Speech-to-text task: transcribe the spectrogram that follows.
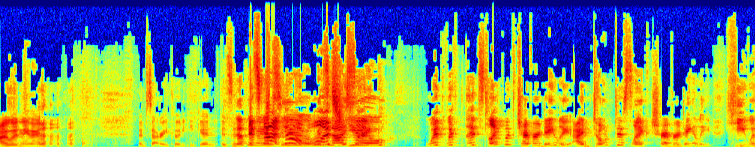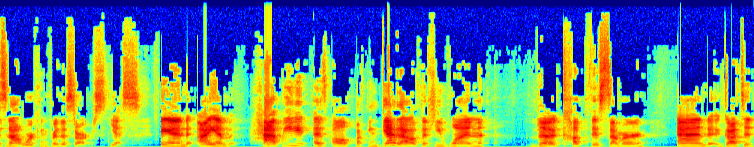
I wouldn't either. I'm sorry, Cody Eakin. It's nothing It's not- you. no, well, it's, it's not just you. like- with with it's like with Trevor Daley. I don't dislike Trevor Daley. He was not working for the Stars. yes. And I am happy as all fucking get out that he won the cup this summer and got to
